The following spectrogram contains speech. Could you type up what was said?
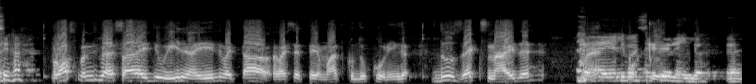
referência. próximo aniversário aí de William aí, ele vai tá, vai ser temático do Coringa, do Zack Snyder. né? É, ele vai ser Porque- Coringa. É.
